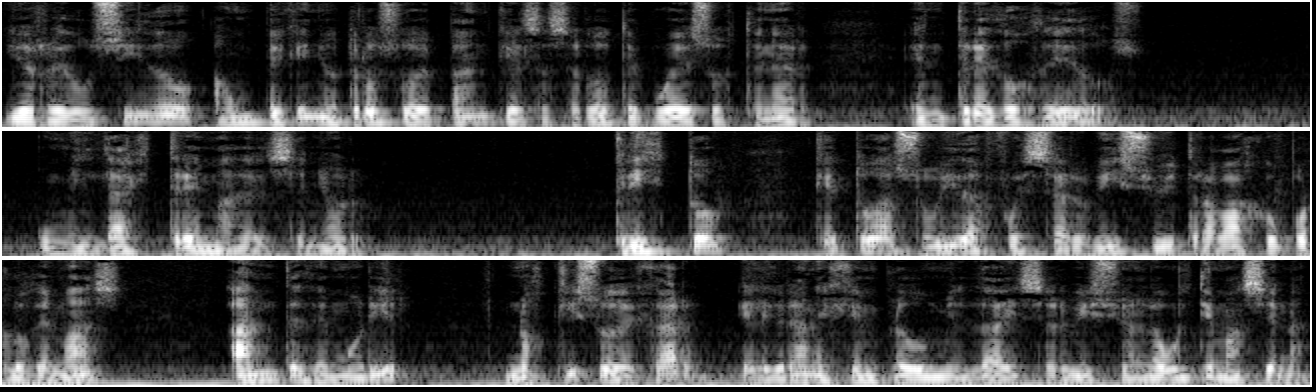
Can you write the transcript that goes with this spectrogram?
y reducido a un pequeño trozo de pan que el sacerdote puede sostener entre dos dedos. Humildad extrema del Señor. Cristo, que toda su vida fue servicio y trabajo por los demás, antes de morir, nos quiso dejar el gran ejemplo de humildad y servicio en la última cena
